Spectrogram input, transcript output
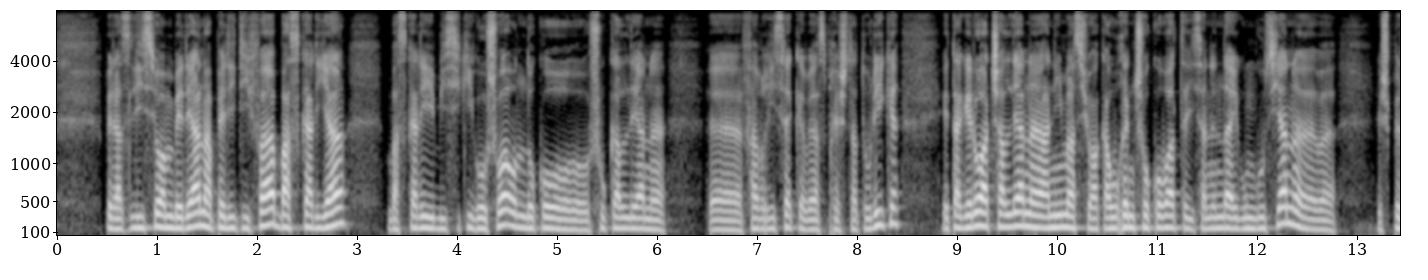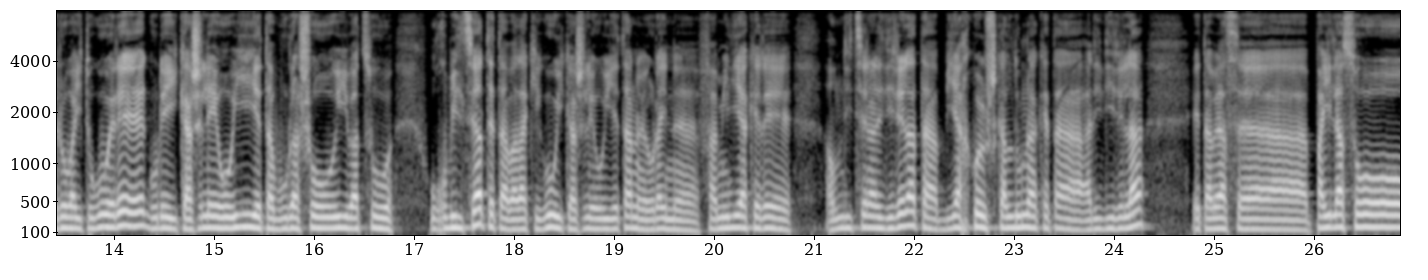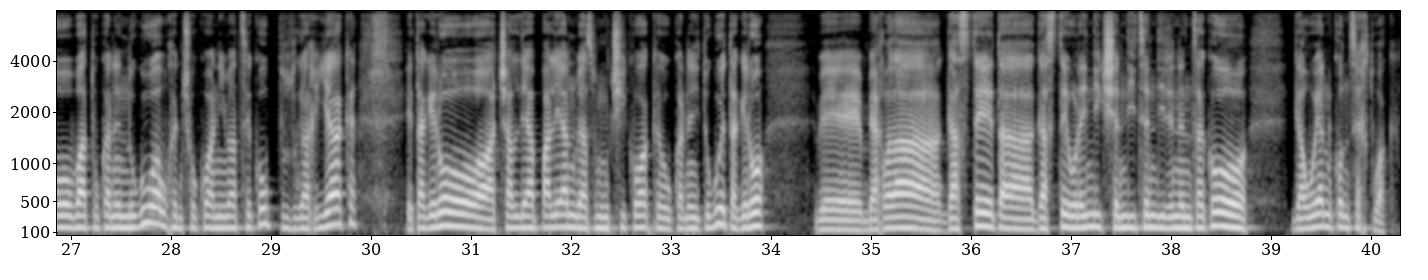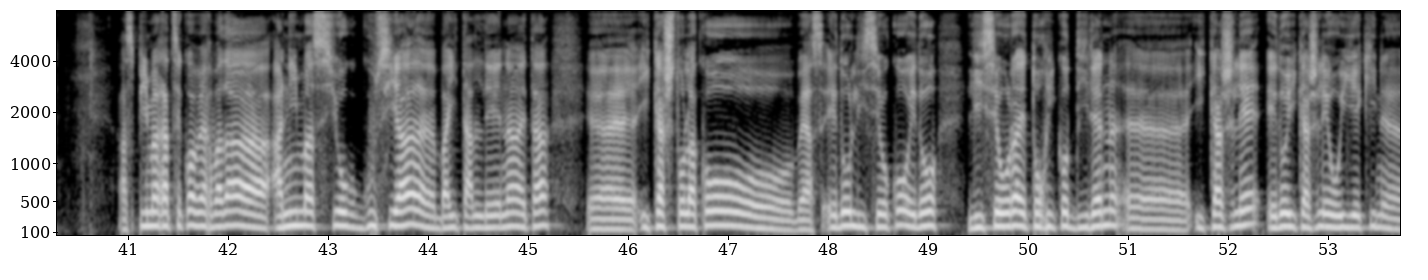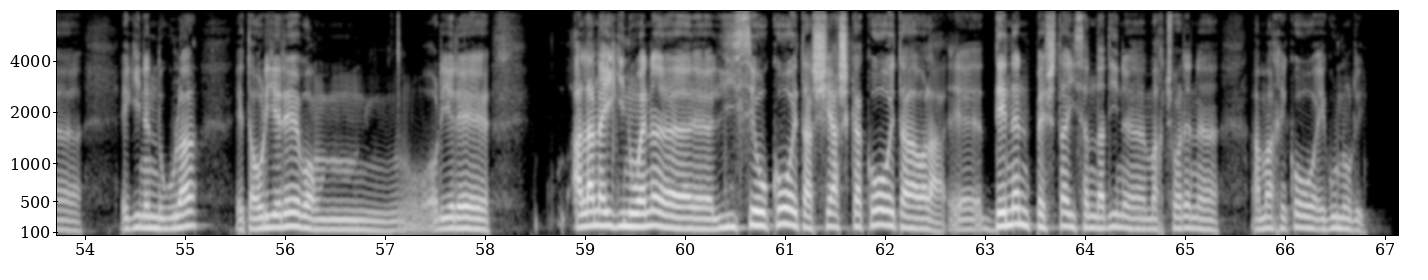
Beraz, liseoan berean, aperitifa, baskaria, baskari biziki gozoa, ondoko sukaldean uh, Fabrizek behaz prestaturik. Eta gero atxaldean animazioak aurren txoko bat izanen da egun guzian, espero baitugu ere, eh, gure ikasle hoi eta buraso hoi batzu urbiltzeat, eta badakigu ikasle hoietan eh, orain eh, familiak ere haunditzen ari direla, eta biharko euskaldunak eta ari direla, eta behaz pailazo bat ukanen dugu, aurren txoko animatzeko, puzgarriak, eta gero atxaldea palean behaz mutxikoak ukanen ditugu, eta gero be, behar bada gazte eta gazte oraindik senditzen direnentzako gauean kontzertuak. Azpimarratzekoa behar bada animazio guzia eh, bai taldeena eta e, ikastolako behaz, edo liseoko edo liseora etorriko diren e, ikasle edo ikasle horiekin e, eginen dugula. Eta hori ere, bon, hori ere ala nahi ginuen e, liseoko eta sehaskako eta wala, denen pesta izan dadin e, martxoaren e, egun hori.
